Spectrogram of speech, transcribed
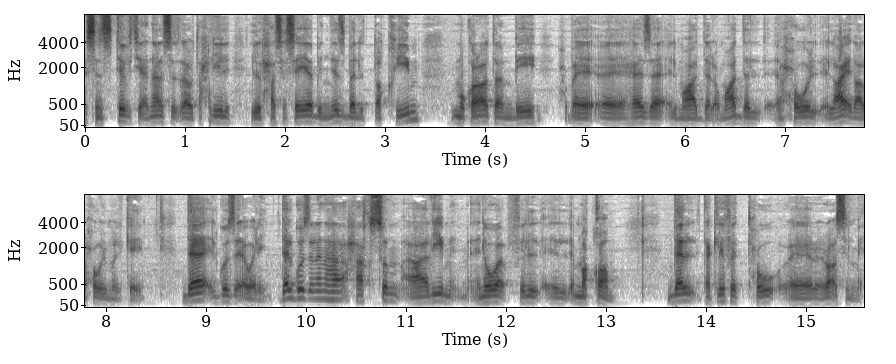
sensitivity analysis أو تحليل للحساسية بالنسبة للتقييم مقارنة بهذا المعدل أو معدل حقوق العائد على حقوق الملكية. ده الجزء الأولاني. ده الجزء اللي أنا هخصم عليه اللي هو في المقام. ده تكلفه حقوق آه، رأس المال.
